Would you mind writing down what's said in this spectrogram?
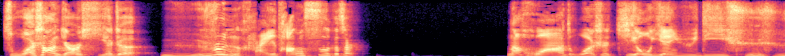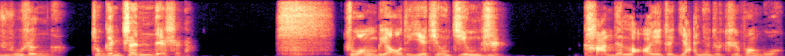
左上角写着“雨润海棠”四个字那花朵是娇艳欲滴，栩栩如生啊，就跟真的似的。装裱的也挺精致，看的老爷这眼睛就直放光，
